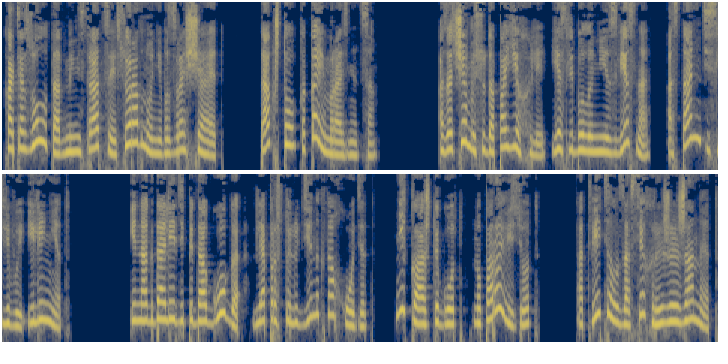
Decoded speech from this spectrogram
Хотя золото администрация все равно не возвращает. Так что какая им разница? А зачем вы сюда поехали, если было неизвестно, останетесь ли вы или нет? Иногда леди-педагога для простолюдинок находят. Не каждый год, но порой везет. Ответила за всех рыжая Жанет.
